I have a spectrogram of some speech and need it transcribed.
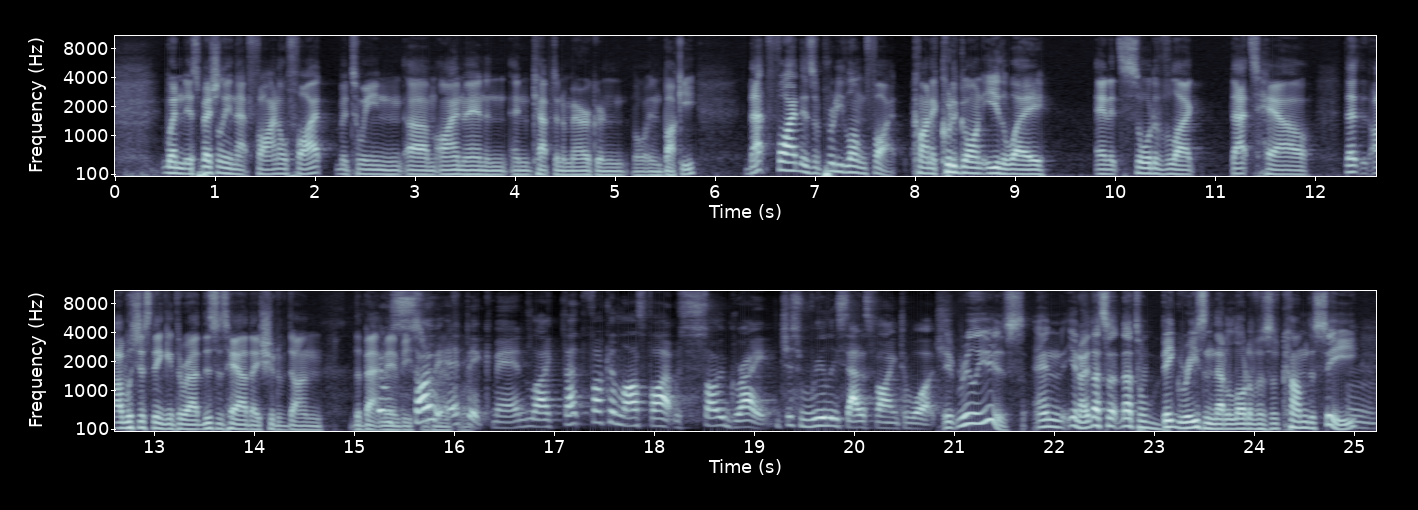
When, especially in that final fight between um, Iron Man and, and Captain America and or and Bucky, that fight is a pretty long fight. Kind of could have gone either way, and it's sort of like that's how. That I was just thinking throughout. This is how they should have done the Batman. It was v so Superman epic, man. Like that fucking last fight was so great. Just really satisfying to watch. It really is, and you know that's a that's a big reason that a lot of us have come to see Hmm.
